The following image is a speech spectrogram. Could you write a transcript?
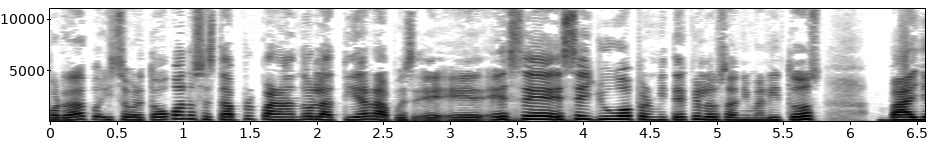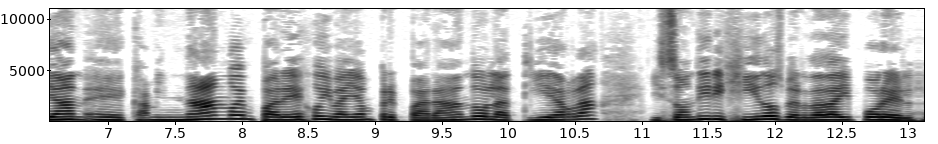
¿Verdad? Y sobre todo cuando se está preparando la tierra, pues eh, eh, ese, ese yugo permite que los animalitos vayan eh, caminando en parejo y vayan preparando la tierra y son dirigidos, ¿verdad? Ahí por el,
